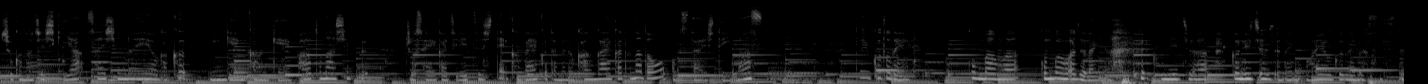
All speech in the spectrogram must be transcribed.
食の知識や最新の栄養学人間関係パートナーシップ女性が自立して輝くための考え方などをお伝えしています。ということでこんばんは。こんばんはじゃないな。こんにちは。こんにちはじゃないな。おはようございますですね。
